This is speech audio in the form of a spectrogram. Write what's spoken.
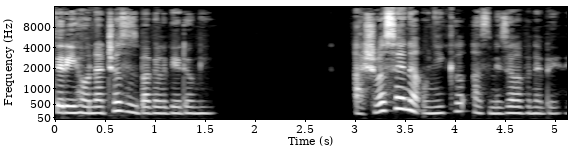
který ho načas zbavil vědomí. Ašvaséna unikl a zmizel v nebi.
